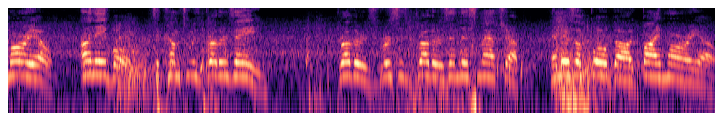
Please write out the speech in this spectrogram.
Mario unable to come to his brother's aid. Brothers versus brothers in this matchup. And there's a bulldog by Mario.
